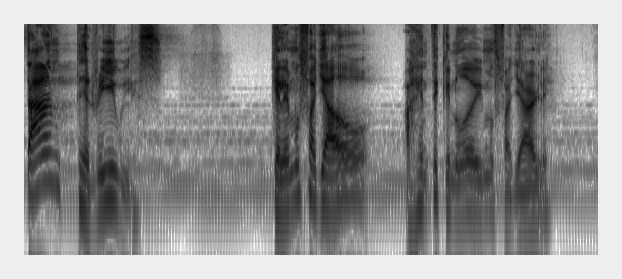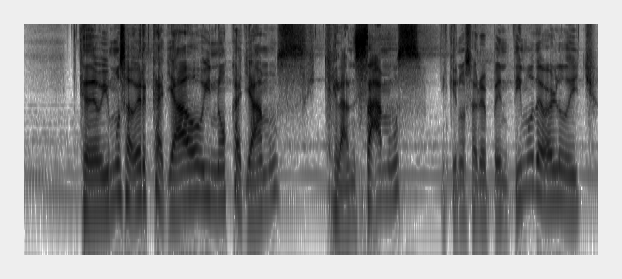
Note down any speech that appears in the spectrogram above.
tan terribles, que le hemos fallado a gente que no debimos fallarle, que debimos haber callado y no callamos, que lanzamos y que nos arrepentimos de haberlo dicho,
